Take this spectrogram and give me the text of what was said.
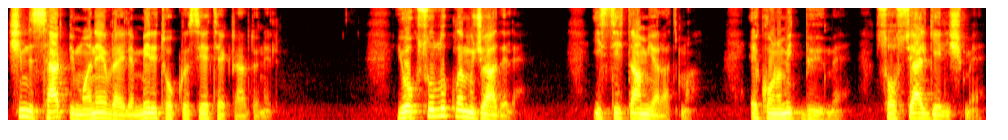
Şimdi sert bir manevra ile meritokrasiye tekrar dönelim. Yoksullukla mücadele, istihdam yaratma, ekonomik büyüme, sosyal gelişme,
